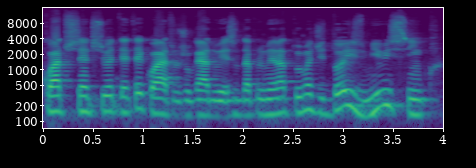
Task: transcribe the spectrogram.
84.484, julgado esse da primeira turma de 2005.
